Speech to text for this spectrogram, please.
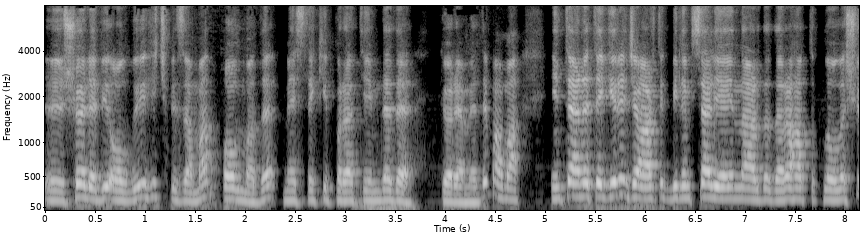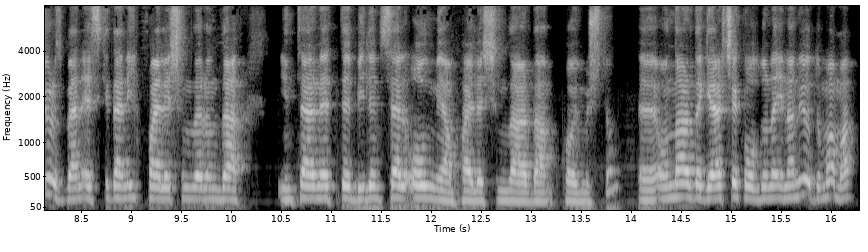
e, şöyle bir olguyu hiçbir zaman olmadı. Mesleki pratiğimde de göremedim ama internete girince artık bilimsel yayınlarda da rahatlıkla ulaşıyoruz. Ben eskiden ilk paylaşımlarında internette bilimsel olmayan paylaşımlardan koymuştum. E, onlar da gerçek olduğuna inanıyordum ama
